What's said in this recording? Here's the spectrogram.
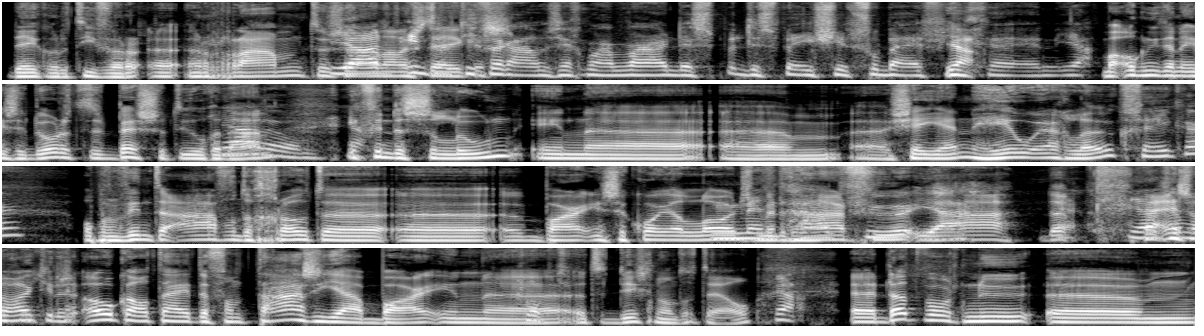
decoratieve raam tussen ja, het interactieve raam, zeg maar, waar de, sp- de spaceships voorbij vliegen. En, ja. Maar ook niet aan één stuk door. Het is best subtiel Ja, gedaan. daarom. ik Ja, vind de saloon in eh, Cheyenne heel erg leuk. Zeker. Op een winteravond een grote eh, bar in Sequoia Lodge met, Met het haardvuur. haardvuur, Ja, en zo had je dus ook altijd de Fantasia Bar in eh, het Disneyland Hotel. Ja. Eh, dat wordt nu ehm,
